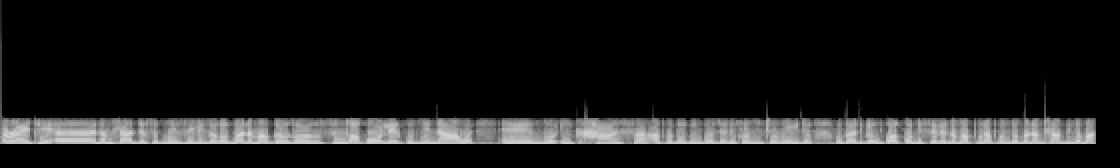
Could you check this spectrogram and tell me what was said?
Right eh namhlanje sikubizile into kokubana make uzosincokole kunye nawe eh ngo ikhasa apha ke kwinkonjane community radio. Ukanti ke ukwaqobisele nabaphulaphula into yobana mhlawumbi noba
